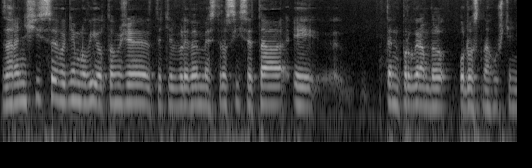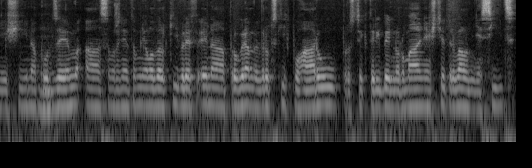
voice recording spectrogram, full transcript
Zahraničí se hodně mluví o tom, že teď je vlivem mistrovství seta i ten program byl o dost nahuštěnější na podzim hmm. a samozřejmě to mělo velký vliv i na program evropských pohárů, prostě který by normálně ještě trval měsíc.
